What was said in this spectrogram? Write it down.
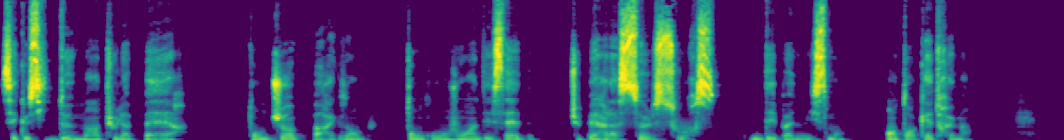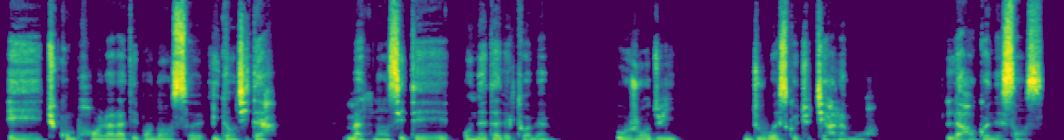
c'est que si demain tu la perds, ton job par exemple, ton conjoint décède, tu perds la seule source d'épanouissement en tant qu'être humain. Et tu comprends là la dépendance identitaire? Maintenant, si tu es honnête avec toi-même, aujourd'hui, d'où est-ce que tu tires l'amour? La reconnaissance,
